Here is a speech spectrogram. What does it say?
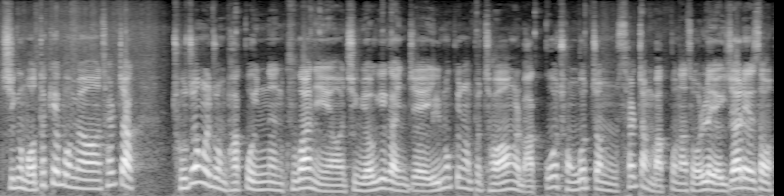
지금 어떻게 보면 살짝 조정을 좀 받고 있는 구간이에요. 지금 여기가 이제 일목균형표 저항을 맞고 정고점 살짝 맞고 나서 원래 이 자리에서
